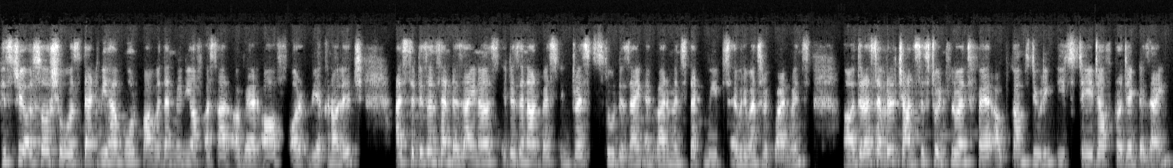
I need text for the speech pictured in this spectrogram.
history also shows that we have more power than many of us are aware of or we acknowledge. As citizens and designers it is in our best interests to design environments that meets everyone's requirements. Uh, there are several chances to influence fair outcomes during each stage of project design.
